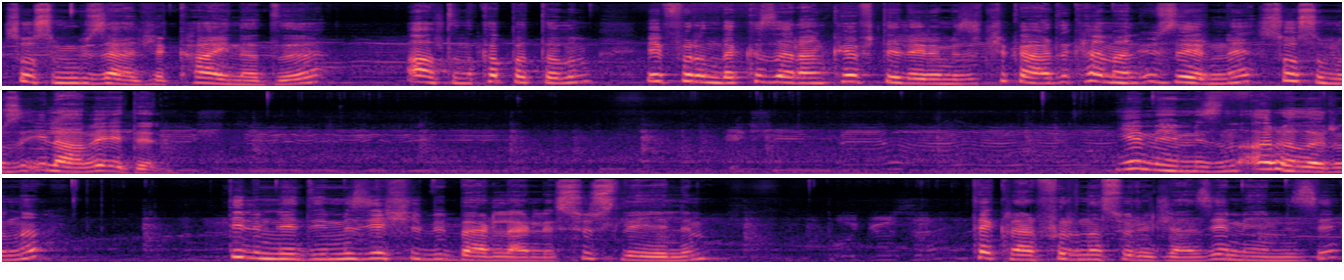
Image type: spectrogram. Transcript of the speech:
Sosum güzelce kaynadı. Altını kapatalım ve fırında kızaran köftelerimizi çıkardık. Hemen üzerine sosumuzu ilave edelim. Yemeğimizin aralarını dilimlediğimiz yeşil biberlerle süsleyelim. Tekrar fırına süreceğiz yemeğimizi.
